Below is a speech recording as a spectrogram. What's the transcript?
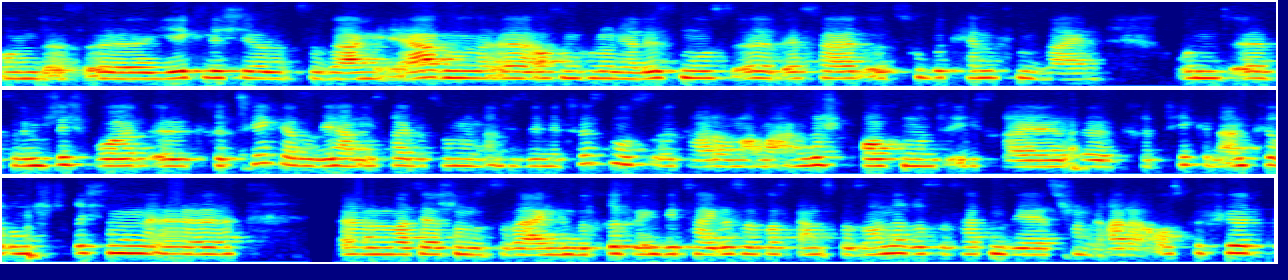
und dass äh, jegliche sozusagen Erben äh, aus dem Kolonialismus äh, deshalb äh, zu bekämpfen seien. Und äh, zu dem Stichwort äh, Kritik, also wir haben Israel-bezogenen Antisemitismus äh, gerade auch nochmal angesprochen und Israel-Kritik in Anführungsstrichen, äh, ähm, was ja schon sozusagen den Begriff irgendwie zeigt, ist etwas ganz Besonderes. Das hatten Sie ja jetzt schon gerade ausgeführt.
